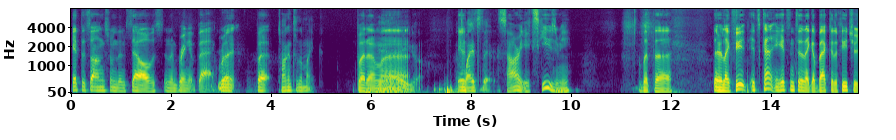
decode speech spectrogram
get the songs from themselves, and then bring it back. Right. But Talking to the mic. but um, Yeah, uh, there you go. That's why it's there. Sorry, excuse me. But the they're like it's kind of it gets into like a Back to the Future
